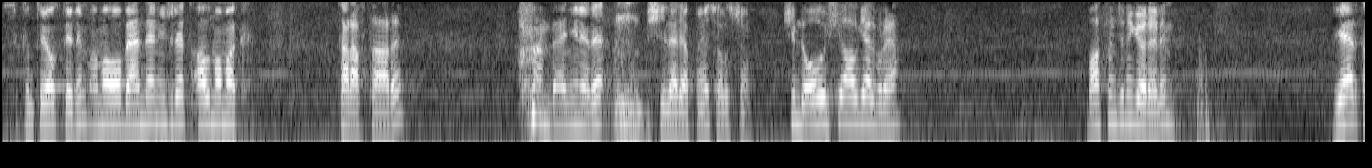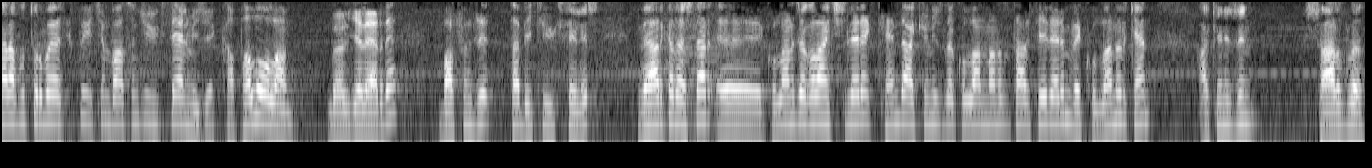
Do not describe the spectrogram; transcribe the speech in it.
Sıkıntı yok dedim ama o benden ücret almamak taraftarı. ben yine de bir şeyler yapmaya çalışacağım. Şimdi o ışığı al gel buraya. Basıncını görelim. Diğer tarafı turboya çıktığı için basıncı yükselmeyecek. Kapalı olan bölgelerde basıncı tabii ki yükselir. Ve arkadaşlar e, kullanacak olan kişilere kendi akünüzle kullanmanızı tavsiye ederim. Ve kullanırken akünüzün şarjlı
